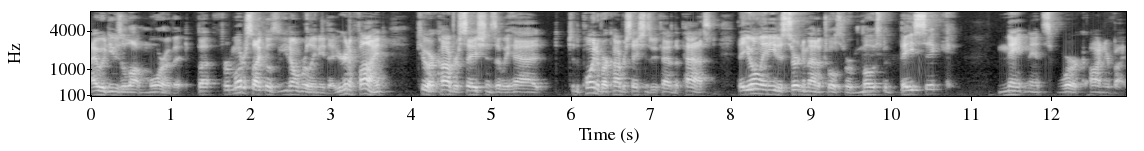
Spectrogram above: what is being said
I would use a lot more of it. But for motorcycles, you don't really need that. You're going to find to our conversations that we had, to the point of our conversations we've had in the past, that you only need a certain amount of tools for most basic maintenance work on your bike.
